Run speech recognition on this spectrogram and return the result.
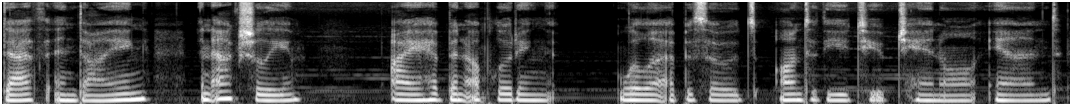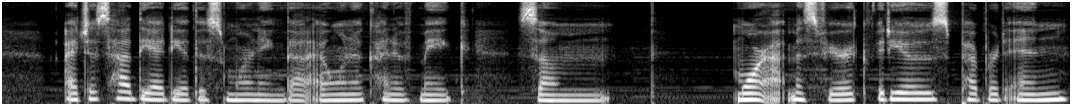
death and dying. And actually, I have been uploading Willa episodes onto the YouTube channel, and I just had the idea this morning that I want to kind of make some more atmospheric videos peppered in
